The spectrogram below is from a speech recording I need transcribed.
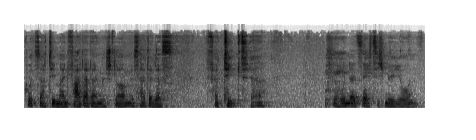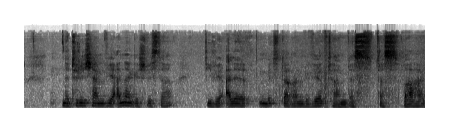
kurz nachdem mein Vater dann gestorben ist, hat er das vertickt, ja, für 160 Millionen. Natürlich haben wir andere Geschwister, die wir alle mit daran gewirkt haben, dass das Wahrheit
